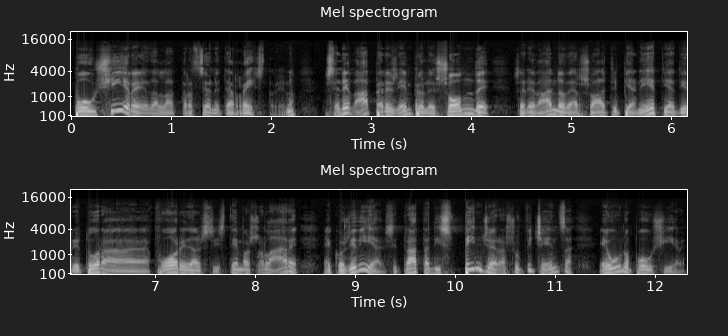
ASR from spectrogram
può uscire dall'attrazione terrestre. No? Se ne va, per esempio, le sonde se ne vanno verso altri pianeti, addirittura eh, fuori dal sistema solare e così via. Si tratta di spingere a sufficienza e uno può uscire.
